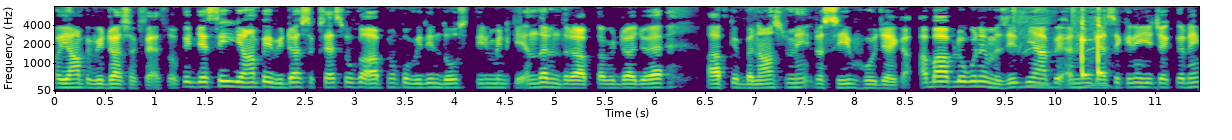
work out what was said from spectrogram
और यहाँ पे विड्रा सक्सेस। ओके जैसे ही यहाँ पे विड्रा सक्सेस होगा, आप लोग को विद इन दो से तीन मिनट के अंदर अंदर आपका विड्रा जो है आपके बनास में रिसीव हो जाएगा। अब आप लोगों ने मज़ीद यहाँ पे अर्निंग कैसे करें, ये चेक करें।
